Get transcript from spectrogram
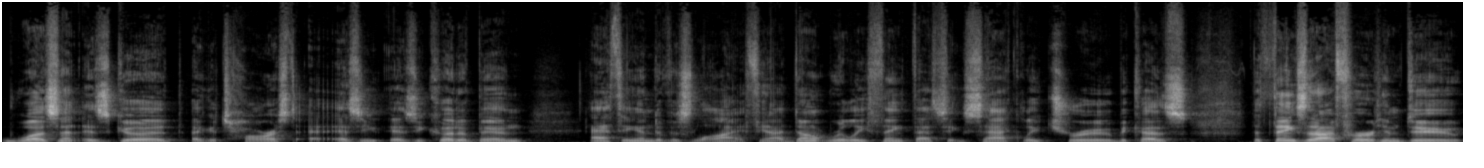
wasn't as good a guitarist as he as he could have been at the end of his life. You know, I don't really think that's exactly true because the things that I've heard him do,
